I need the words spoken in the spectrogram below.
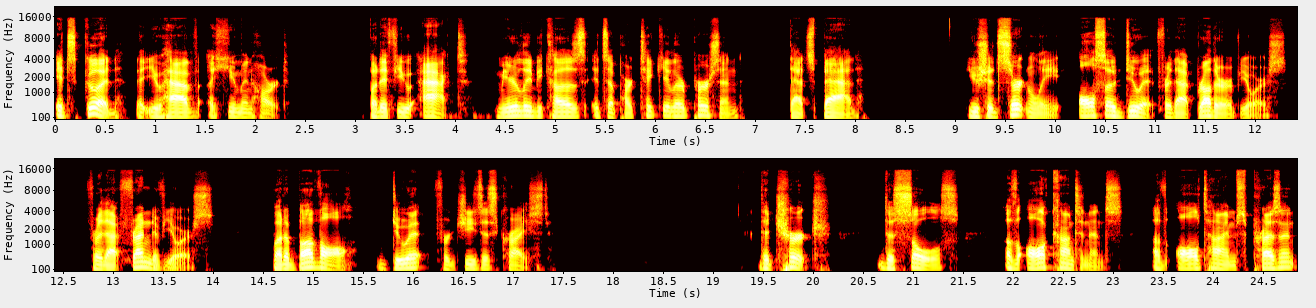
It's good that you have a human heart, but if you act merely because it's a particular person, that's bad. You should certainly also do it for that brother of yours, for that friend of yours, but above all, do it for Jesus Christ. The church, the souls of all continents, of all times present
